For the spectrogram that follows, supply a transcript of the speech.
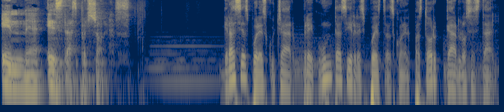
en eh, estas personas. Gracias por escuchar Preguntas y Respuestas con el pastor Carlos Estal.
